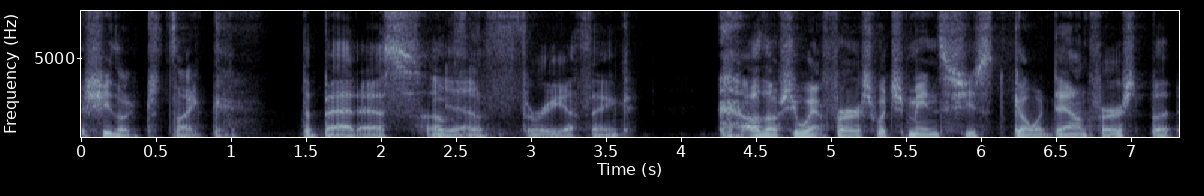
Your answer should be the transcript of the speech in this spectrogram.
she looked like the badass of Yeah. the three, I think. Although she went first, which means she's going down first. But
